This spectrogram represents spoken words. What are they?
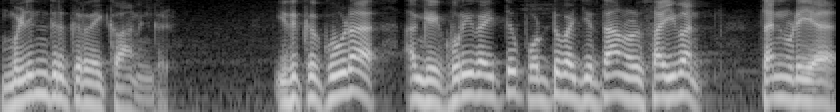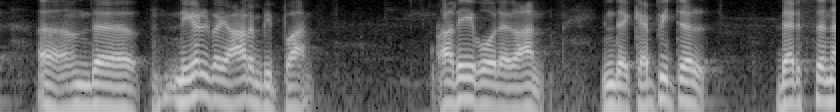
மிளிந்திருக்கிறதை காணுங்கள். இதுக்கு கூட அங்கே குறிவைத்து பொட்டு வைத்து தான் ஒரு சைவன் தன்னுடைய இந்த நிகழ்வை ஆரம்பிப்பான். அதே போல தான் இந்த கேபிட்டல் தரிசன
